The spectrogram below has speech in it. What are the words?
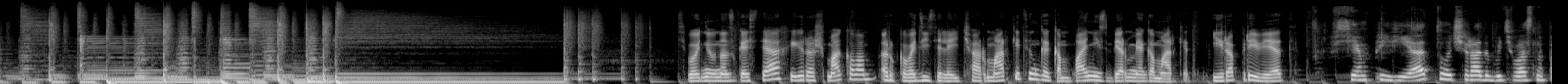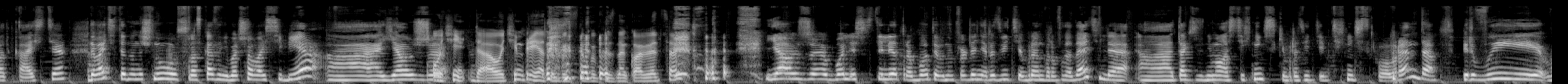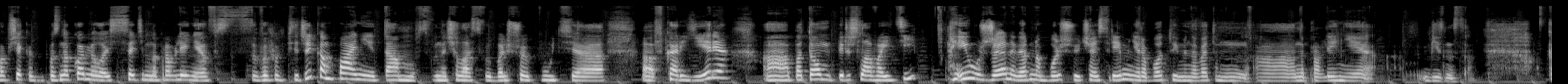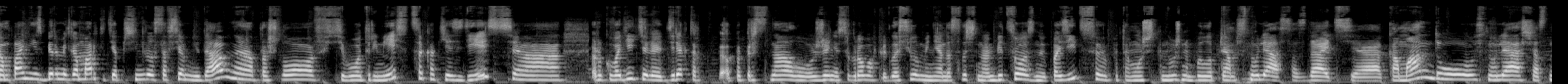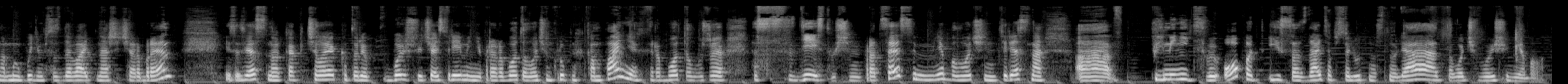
Сегодня у нас в гостях Ира Шмакова, руководитель HR-маркетинга компании Сбермегамаркет. Ира, привет! Всем привет! Очень рада быть у вас на подкасте. Давайте тогда начну с рассказа небольшого о себе. А, я уже... Очень, да, очень приятно быть с тобой познакомиться. Я уже более шести лет работаю в направлении развития бренда работодателя, а также занималась техническим развитием технического бренда. Впервые вообще как бы познакомилась с этим направлением в FMCG-компании, там начала свой большой путь Э, в карьере, а потом перешла в IT, и уже, наверное, большую часть времени работаю именно в этом а, направлении бизнеса. В компании Сбермегамаркет я присоединилась совсем недавно, прошло всего три месяца, как я здесь. А, руководитель, директор по персоналу Женя Сугробов пригласил меня на достаточно амбициозную позицию, потому что нужно было прям с нуля создать а, команду, с нуля сейчас мы будем создавать наш HR-бренд. И, соответственно, как человек, который большую часть времени проработал в очень крупных компаниях работал уже с действующими процессами, мне было очень интересно а, применить свой опыт и создать абсолютно с нуля того, чего еще не было.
